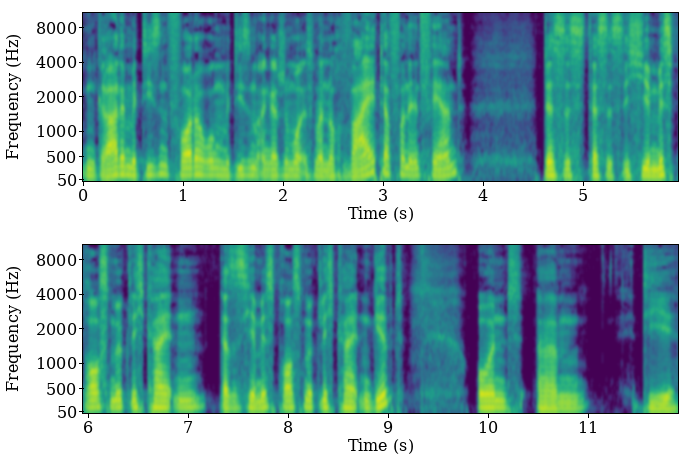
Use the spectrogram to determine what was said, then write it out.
gerade mit diesen Forderungen, mit diesem Engagement ist man noch weit davon entfernt, dass es, dass es sich hier Missbrauchsmöglichkeiten, dass es hier Missbrauchsmöglichkeiten gibt und ähm, die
